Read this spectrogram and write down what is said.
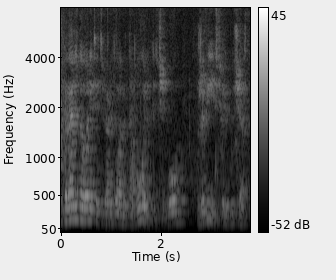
Никогда не говорите, я тебя родила для того или для чего. Живи и все, и будь счастлив.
